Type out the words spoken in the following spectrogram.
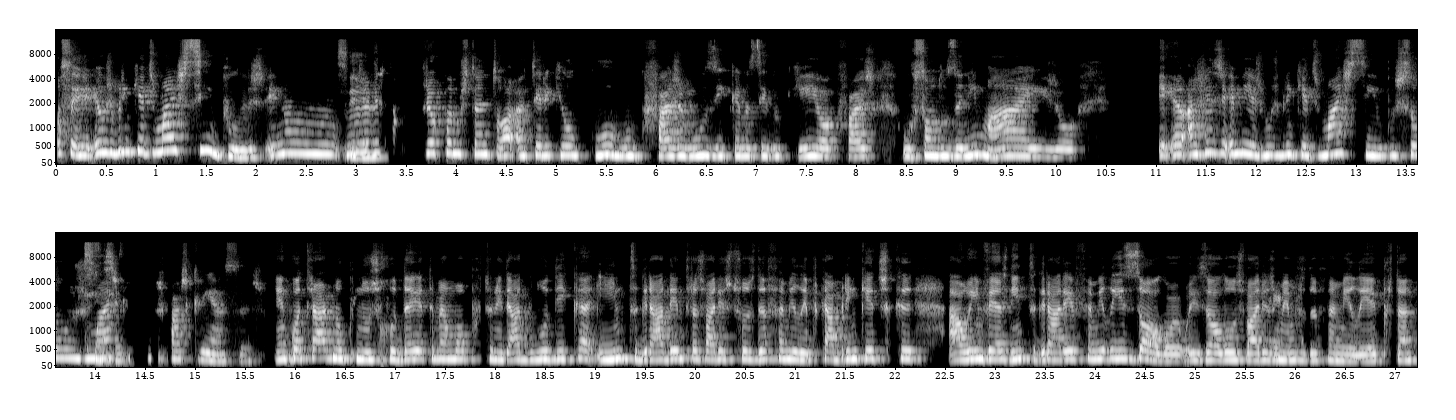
Ou seja, é os brinquedos mais simples. E não, sim. não preocupamos tanto a ter aquele cubo que faz a música, não sei do quê, ou que faz o som dos animais. Ou, é, é, às vezes é mesmo, os brinquedos mais simples são os sim, mais sim. para as crianças. Encontrar no que nos rodeia também é uma oportunidade lúdica e integrada entre as várias pessoas da família, porque há brinquedos que, ao invés de integrarem a família, isolam, isolam os vários é. membros da família, e portanto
